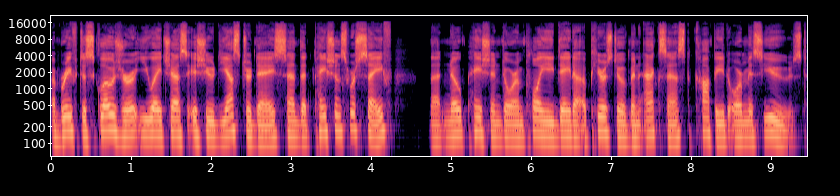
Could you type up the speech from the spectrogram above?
A brief disclosure UHS issued yesterday said that patients were safe, that no patient or employee data appears to have been accessed, copied, or misused.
